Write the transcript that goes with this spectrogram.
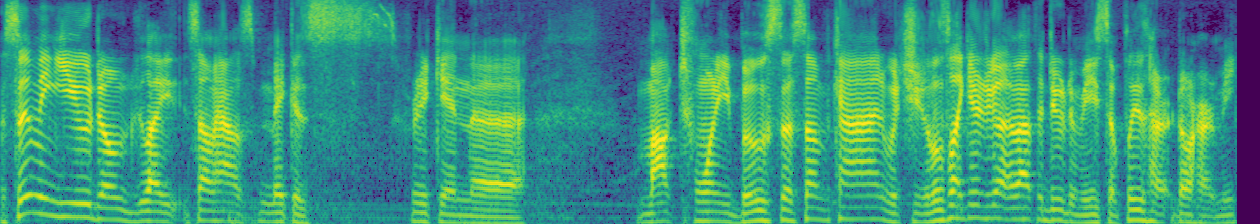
assuming you don't like somehow make a s- freaking uh, Mach 20 boost of some kind, which it looks like you're about to do to me, so please hurt, don't hurt me.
